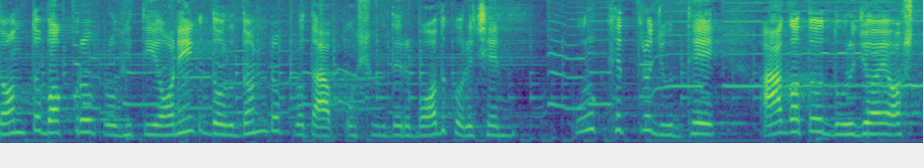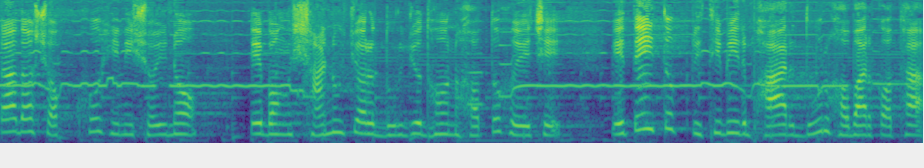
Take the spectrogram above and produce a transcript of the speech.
দন্তবক্র প্রভৃতি অনেক দুর্দণ্ড প্রতাপ অসুরদের বধ করেছেন। কুরুক্ষেত্র যুদ্ধে আগত দুর্জয় অষ্টাদশ অক্ষহীনী সৈন্য এবং সানুচর দুর্যোধন হত হয়েছে। এতেই তো পৃথিবীর ভার দূর হবার কথা।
